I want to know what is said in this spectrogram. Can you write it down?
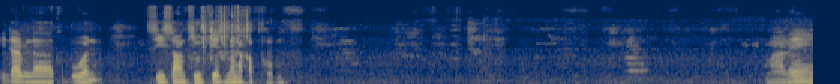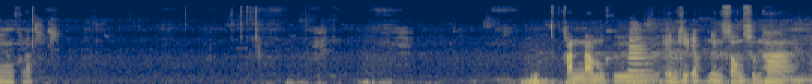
นี่ได้เวลาขบวน 4307 แล้วนะครับผม มาแล้วครับคันนำคือ NKF 1205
